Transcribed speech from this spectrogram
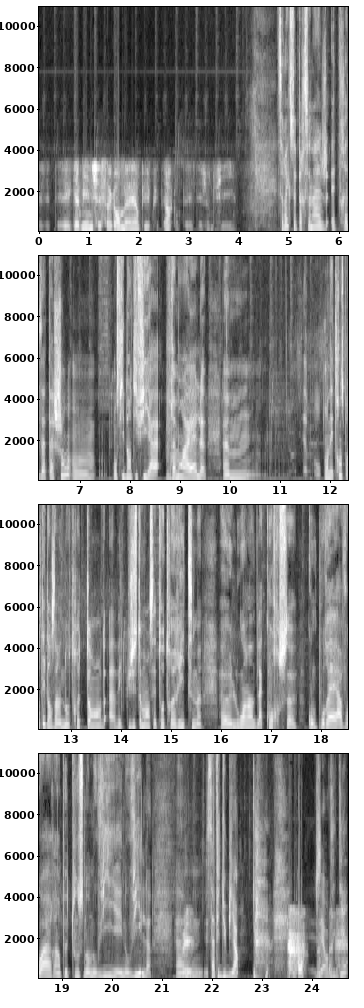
elle était gamine chez sa grand-mère, puis plus tard quand elle était jeune fille. C'est vrai que ce personnage est très attachant. On, s'identifie vraiment à elle. Euh, on est transporté dans un autre temps avec justement cet autre rythme, euh, loin de la course qu'on pourrait avoir un peu tous dans nos vies et nos villes. Euh, Ça fait du bien. J'ai envie de dire.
